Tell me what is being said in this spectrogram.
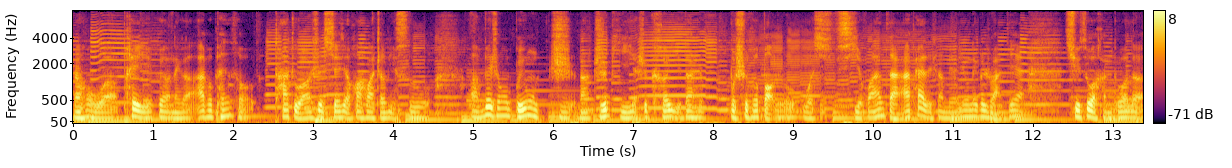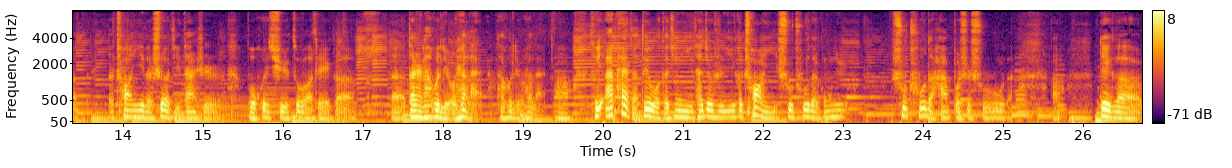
然后我配一个那个 Apple Pencil，它主要是写写画画、整理思路。啊，为什么不用纸呢？纸笔也是可以，但是不适合保留。我喜喜欢在 iPad 上面用那个软件去做很多的创意的设计，但是不会去做这个，呃，但是它会留下来，它会留下来啊。所以 iPad 对我的定义，它就是一个创意输出的工具，输出的还不是输入的啊。这个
